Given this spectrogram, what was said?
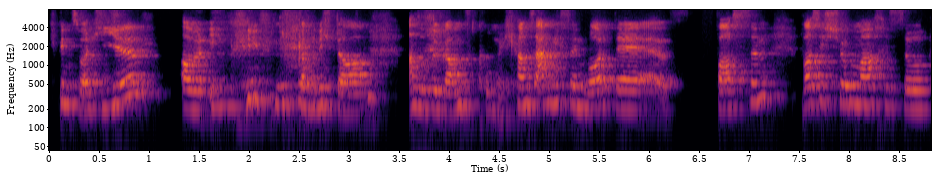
ich bin zwar hier, aber irgendwie bin ich gar nicht da. Also so ganz komisch. Ich kann es auch nicht so in Worte äh, fassen. Was ich schon mache, ist so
